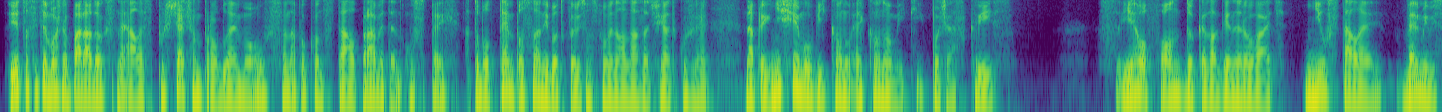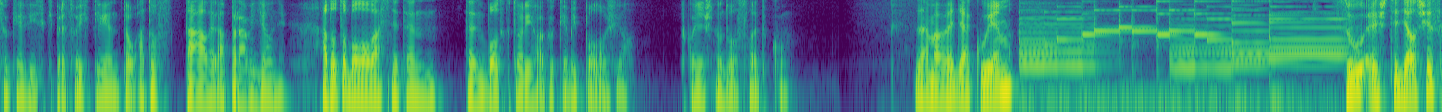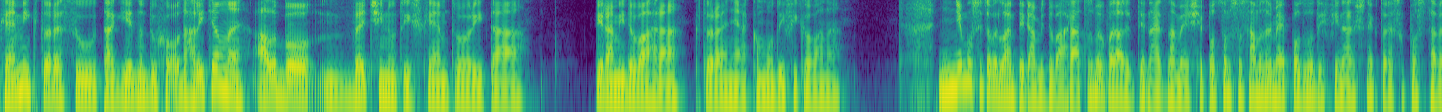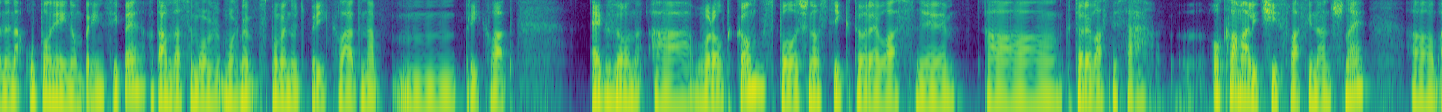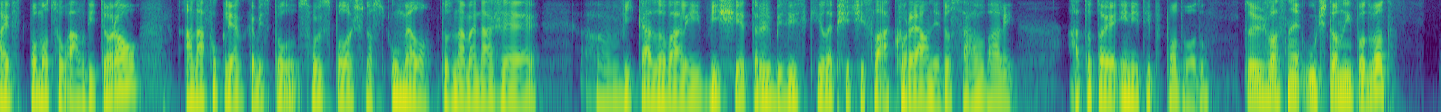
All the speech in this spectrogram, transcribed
je to síce možno paradoxné, ale spúšťačom problémov sa napokon stal práve ten úspech a to bol ten posledný bod, ktorý som spomenal na začiatku, že napriek nižšiemu výkonu ekonomiky počas kríz jeho fond dokázal generovať neustále veľmi vysoké zisky pre svojich klientov a to stále a pravidelne. A toto bolo vlastne ten, ten bod, ktorý ho ako keby položil v konečnom dôsledku. Zaujímavé, ďakujem. Sú ešte ďalšie schémy, ktoré sú tak jednoducho odhaliteľné? Alebo väčšinu tých schém tvorí tá pyramidová hra, ktorá je nejako modifikovaná? Nemusí to byť len pyramidová hra, to sme povedali tie najznámejšie. Potom sú samozrejme aj podvody finančné, ktoré sú postavené na úplne inom princípe a tam zase môžeme spomenúť príklad na mm, príklad Exxon a WorldCom spoločnosti, ktoré vlastne, a, ktoré vlastne sa oklamali čísla finančné aj s pomocou auditorov a nafúkli ako keby spolu, svoju spoločnosť umelo. To znamená, že vykazovali vyššie tržby, zisky, lepšie čísla, ako reálne dosahovali. A toto je iný typ podvodu. To je už vlastne účtovný podvod?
